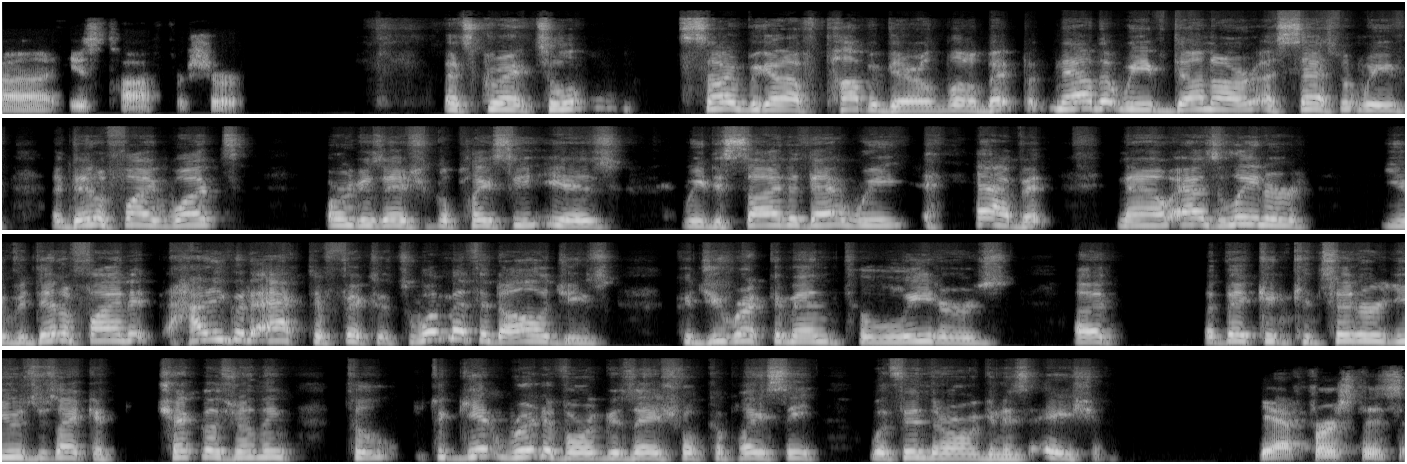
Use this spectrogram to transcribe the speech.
uh, is tough for sure. That's great. So sorry we got off topic there a little bit, but now that we've done our assessment, we've identified what organizational complacency is. We decided that we have it. Now, as a leader, you've identified it. How are you going to act to fix it? So, what methodologies could you recommend to leaders uh, that they can consider use as like a checklist or something to to get rid of organizational complacency within their organization? Yeah, first is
